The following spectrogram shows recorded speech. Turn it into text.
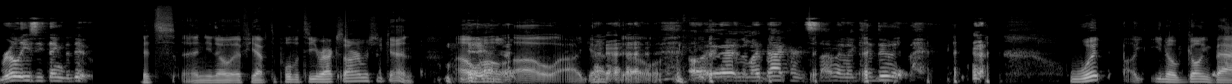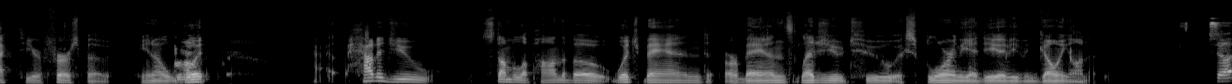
real easy thing to do. It's and you know if you have to pull the t-rex arms you can oh oh oh i got to oh, yeah, my back hurts. Stop it! I can't do it. what uh, you know going back to your first boat you know Mhm. what how did you stumble upon the boat? Which band or bands led you to exploring the idea of even going on it? So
